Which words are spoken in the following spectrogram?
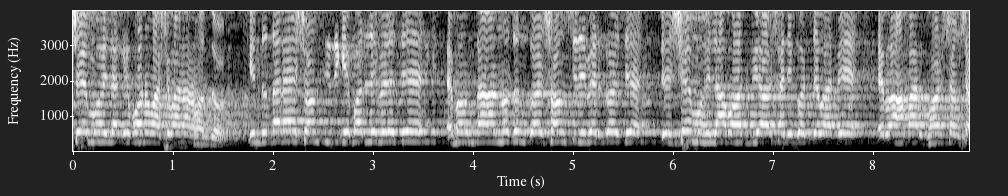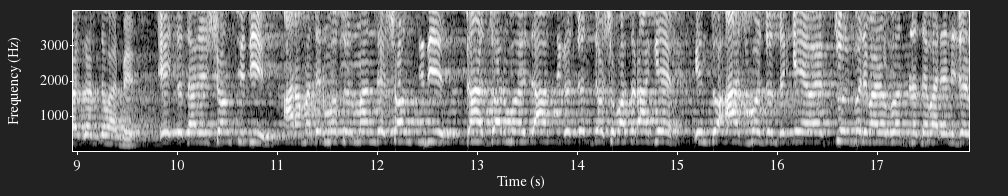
সেই মহিলাকে বনবাসে বানানো হতো। কিন্তু তারা এই সংস্কৃতিকে বদলে ফেলেছে এবং তারা নতুন করে সংস্কৃতি বের করেছে যে সে মহিলা আবার বিবাহ শাদী করতে পারবে এবং আবার ঘর সংসার করতে পারবে। এই তো তাদের সংস্কৃতি। আর আমাদের মুসলমানদের সংস্কৃতি, যার জন্ম হয়েছে আজ থেকে চোদ্দশো বছর আগে, কিন্তু আজ পর্যন্ত কেউ এক চুল পরিবারও বদলাতে পারে নিজের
